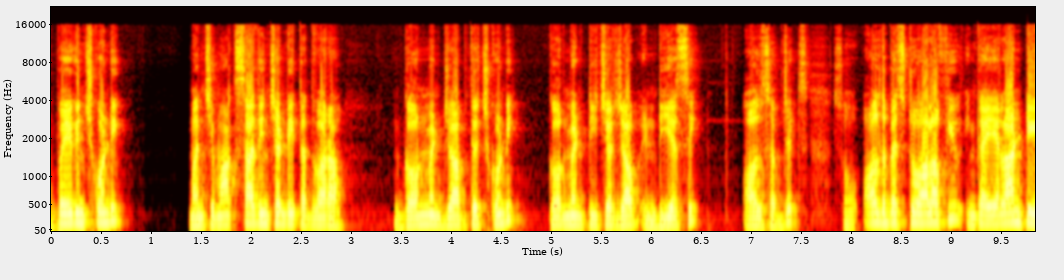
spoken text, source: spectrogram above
ఉపయోగించుకోండి. మంచి మార్క్స్ సాధించండి. తద్వారా గవర్నమెంట్ జాబ్ తెచ్చుకోండి. Government teacher job in DSC all subjects. So all the best to all of you. ఇంకా ఎలాంటి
